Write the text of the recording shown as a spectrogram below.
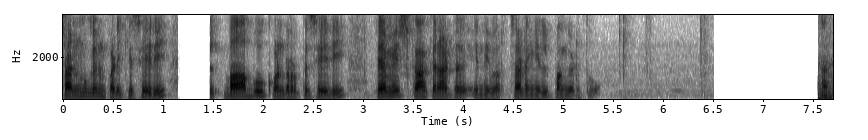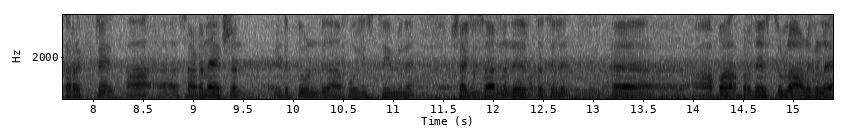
ഷൺമുഖൻ പണിക്കശ്ശേരി ബാബു കൊണ്ടർപ്പശ്ശേരി രമേശ് കാക്കനാട്ട് എന്നിവർ ചടങ്ങിൽ പങ്കെടുത്തു. ആ കറക്റ്റ് ആ സഡൻ ആക്ഷൻ എടുത്തുകൊണ്ട് ആ പോലീസ് ടീമിനെ ഷാജു സാറിന്റെ നേതൃത്വത്തിൽ ആ പ്രദേശത്തുള്ള ആളുകളെ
